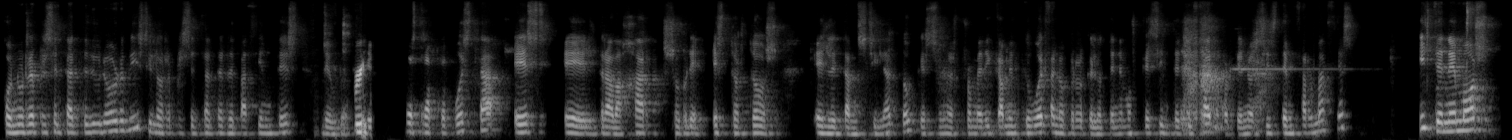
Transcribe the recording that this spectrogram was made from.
con un representante de Eurordis y los representantes de pacientes de Europa. Nuestra propuesta es el trabajar sobre estos dos, el etamsilato, que es nuestro medicamento huérfano, pero que lo tenemos que sintetizar porque no existen farmacias, y tenemos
